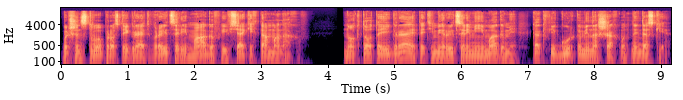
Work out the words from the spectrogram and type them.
Большинство просто играет в рыцарей, магов и всяких там монахов. Но кто-то играет этими рыцарями и магами, как фигурками на шахматной доске.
